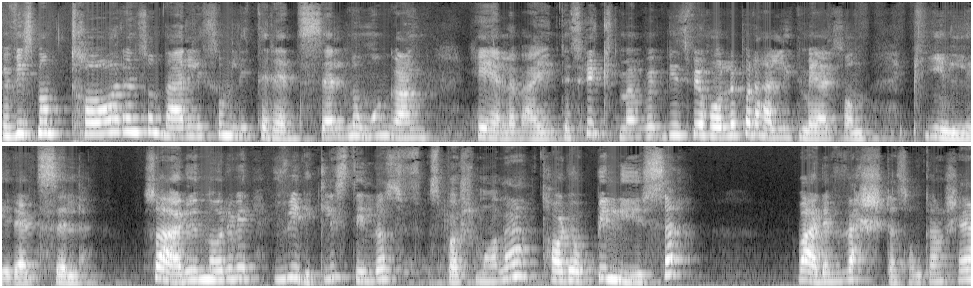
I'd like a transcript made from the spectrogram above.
Men hvis man tar en sånn der liksom litt redsel noen gang hele veien til frykt, men hvis vi holder på det her litt mer sånn pinlig redsel, så er det jo når vi virkelig stiller oss spørsmålet, tar det opp i lyset, hva er det verste som kan skje?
